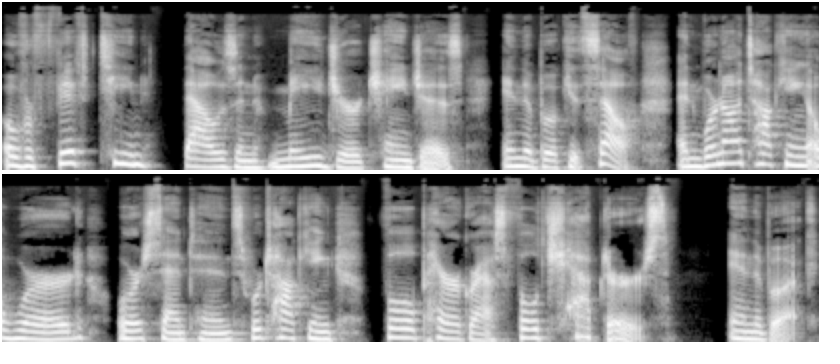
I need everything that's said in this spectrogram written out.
Over 15,000 major changes in the book itself. And we're not talking a word or a sentence. We're talking full paragraphs, full chapters in the book.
